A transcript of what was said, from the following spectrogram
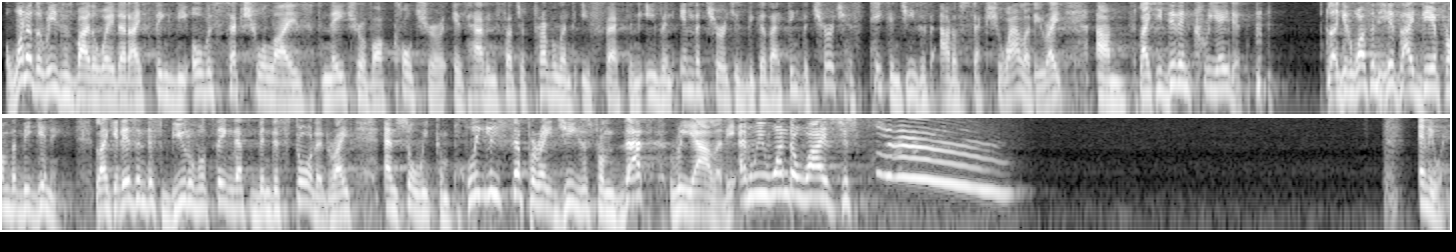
One of the reasons, by the way, that I think the over sexualized nature of our culture is having such a prevalent effect, and even in the church, is because I think the church has taken Jesus out of sexuality, right? Um, like he didn't create it. Like it wasn't his idea from the beginning. Like it isn't this beautiful thing that's been distorted, right? And so we completely separate Jesus from that reality and we wonder why it's just. Anyway,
